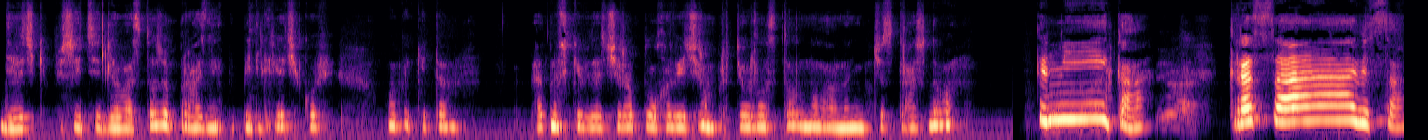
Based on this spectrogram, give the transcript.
Девочки, пишите, для вас тоже праздник попить горячий кофе. Ой, какие-то пятнышки, видать, вчера плохо вечером протерла стол. Ну ладно, ничего страшного. Камика! Красавица!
